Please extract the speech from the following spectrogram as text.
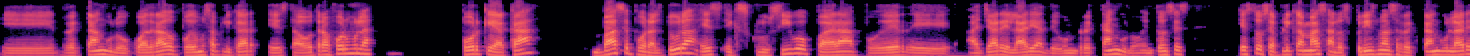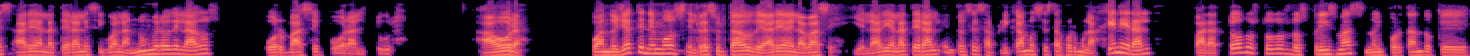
eh, rectángulo o cuadrado, podemos aplicar esta otra fórmula, porque acá base por altura es exclusivo para poder eh, hallar el área de un rectángulo. Entonces, esto se aplica más a los prismas rectangulares, área lateral es igual a número de lados por base por altura. Ahora, cuando ya tenemos el resultado de área de la base y el área lateral, entonces aplicamos esta fórmula general para todos, todos los prismas, no importando qué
